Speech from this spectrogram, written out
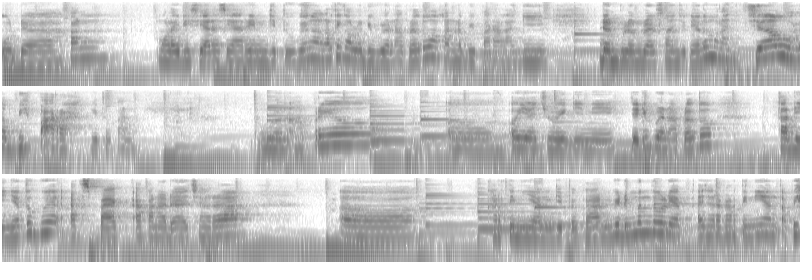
udah kan mulai disiar-siarin gitu. Gue nggak ngerti kalau di bulan April tuh akan lebih parah lagi. Dan bulan-bulan selanjutnya tuh malah jauh lebih parah gitu kan. Bulan April uh, oh ya cuy gini. Jadi bulan April tuh tadinya tuh gue expect akan ada acara uh, kartinian gitu kan. Gue demen tuh lihat acara kartinian tapi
